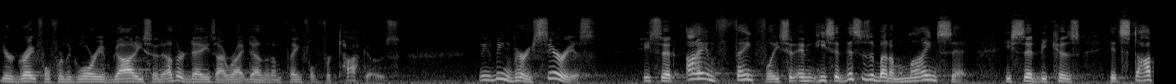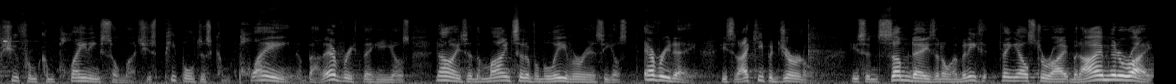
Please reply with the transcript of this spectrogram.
you're grateful for the glory of God. He said, Other days I write down that I'm thankful for tacos. And he's being very serious. He said, I am thankful. He said, and he said, This is about a mindset. He said, because it stops you from complaining so much. Just people just complain about everything. He goes, No, he said, the mindset of a believer is, he goes, every day. He said, I keep a journal. He said, Some days I don't have anything else to write, but I'm going to write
